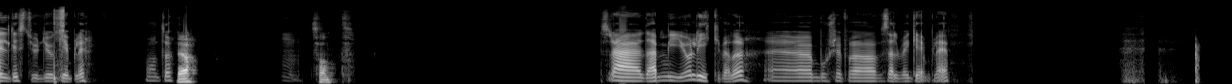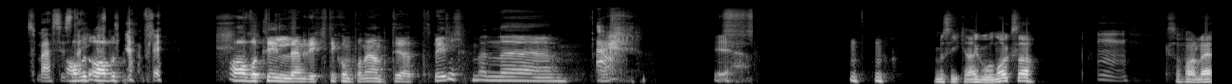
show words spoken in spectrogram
veldig Studio Ghibli. på en måte. Sant? Så det er, det er mye å like ved det, eh, bortsett fra selve gameplayet. Som jeg syns Av er og- av og- helt jævlig. Av og til en viktig komponent i et spill, men eh, ja. Yeah. Musikken er god nok, så Mm. ikke så farlig.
